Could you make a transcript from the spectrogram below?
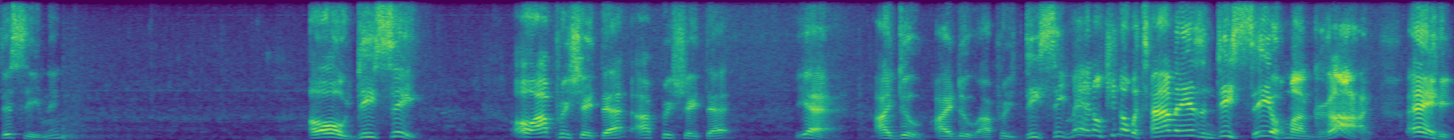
This evening. Oh, DC. Oh, I appreciate that. I appreciate that. Yeah, I do. I do. I appreciate DC. Man, don't you know what time it is in DC? Oh my God. Hey,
